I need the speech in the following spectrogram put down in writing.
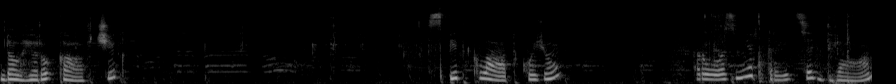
довгий рукавчик з підкладкою. Розмір 32.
